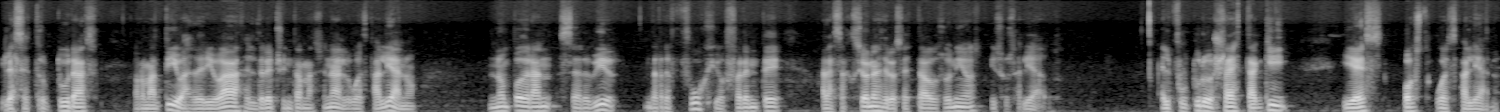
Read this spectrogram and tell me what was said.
y las estructuras normativas derivadas del derecho internacional westfaliano no podrán servir de refugio frente a las acciones de los Estados Unidos y sus aliados. El futuro ya está aquí y es post-westfaliano.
